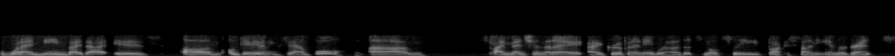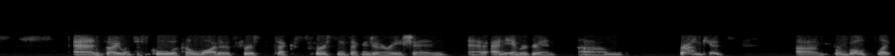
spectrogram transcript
what I mean by that is, um, I'll give you an example. Um, so I mentioned that I, I grew up in a neighborhood that's mostly Pakistani immigrants. And so I went to school with a lot of first, sex, first and second generation uh, and immigrant um, brown kids um, from both like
